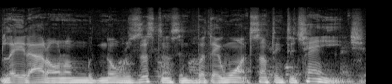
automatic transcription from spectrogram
laid out on them with no resistance, and but they want something to change.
